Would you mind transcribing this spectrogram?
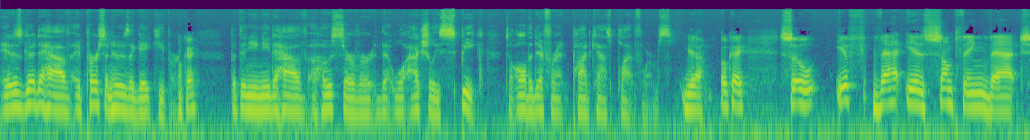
It is good to have a person who is a gatekeeper. okay But then you need to have a host server that will actually speak to all the different podcast platforms. Yeah. Okay. So if that is something that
